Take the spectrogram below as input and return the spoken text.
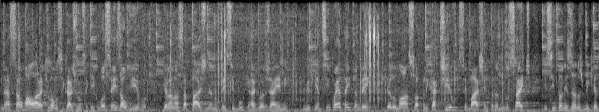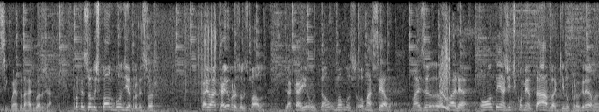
nessa uma hora que vamos ficar juntos aqui com vocês, ao vivo, pela nossa página no Facebook, Rádio Guarujá M 1550 e também pelo nosso aplicativo que você baixa entrando no site e sintonizando os 1550 da Rádio Guarujá. Professor Luiz Paulo, bom dia, professor. Caiu, caiu, professor Luiz Paulo? Já caiu? Então vamos. Ô Marcelo, mas olha, ontem a gente comentava aqui no programa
